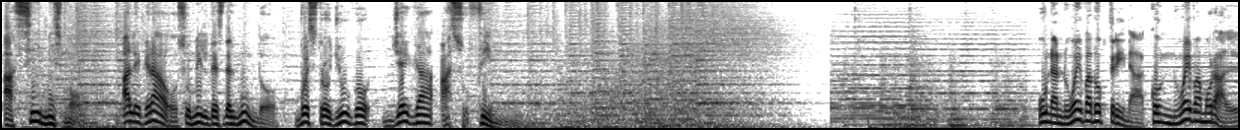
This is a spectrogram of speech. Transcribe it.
a sí mismo. Alegraos, humildes del mundo, vuestro yugo llega a su fin. Una nueva doctrina con nueva moral,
